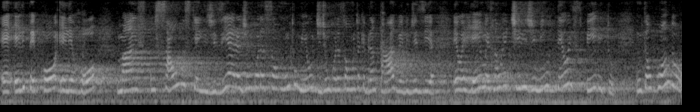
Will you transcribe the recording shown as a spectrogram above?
É, ele pecou, ele errou, mas os salmos que ele dizia era de um coração muito humilde, de um coração muito quebrantado. Ele dizia: Eu errei, mas não retires de mim o teu espírito. Então, quando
